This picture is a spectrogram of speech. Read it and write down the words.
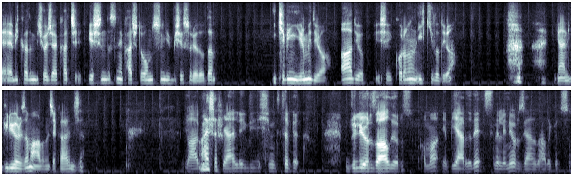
e, bir kadın bir çocuğa kaç yaşındasın ya kaç doğumlusun gibi bir şey soruyordu. O da 2020 diyor. Aa diyor şey koronanın ilk yılı diyor. yani gülüyoruz ama ağlanacak halimize. Ya Abi, Maalesef. Yani şimdi tabii gülüyoruz, ağlıyoruz ama bir yerde de sinirleniyoruz yani daha da kötüsü.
